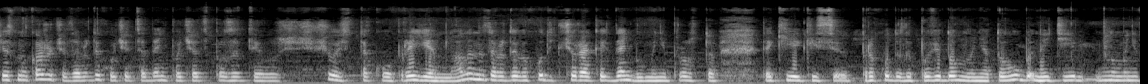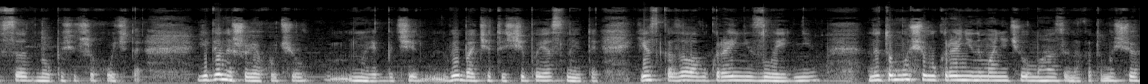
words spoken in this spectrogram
Чесно кажучи, завжди хочеться день почати з позитиву. Щось такого приємного, але не завжди виходить. Вчора якийсь день був мені просто такі якісь е, приходили повідомлення, то губи не ті. Ну мені все одно пишіть, що хочете. Єдине, що я хочу, ну якби чи вибачити, чи пояснити. Я сказала в Україні злидні. Не тому, що в Україні немає нічого в магазинах, а тому, що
